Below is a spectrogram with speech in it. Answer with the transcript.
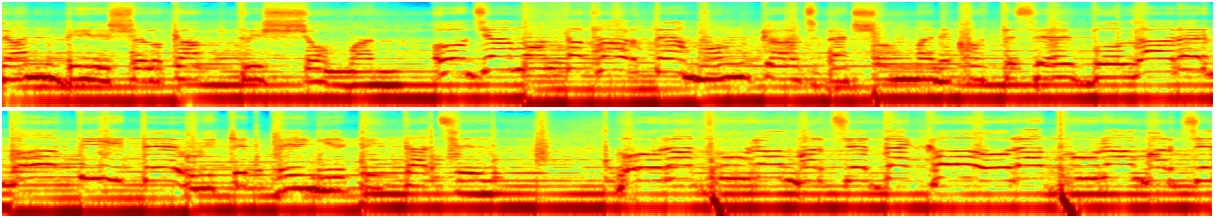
জানবে দৃশ্যমান ও যেমন কথার তেমন কাজ ব্যাট সম্মানে করতেছে বোলারের গতিতে। উইকেট ভেঙে দিতাছে ওরা তুরা মারছে দেখো ওরা তুরা মারছে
